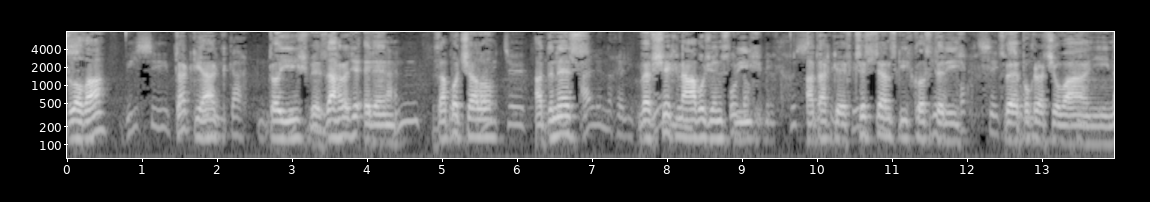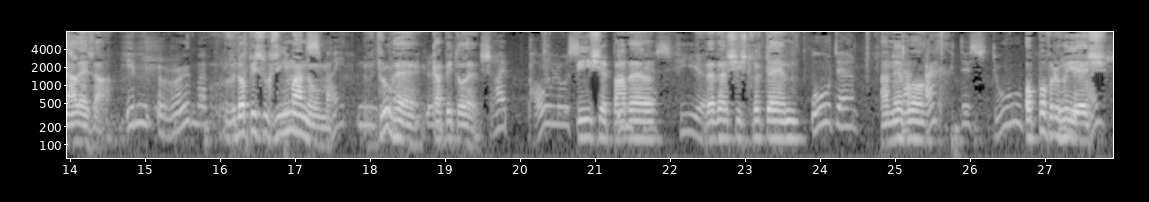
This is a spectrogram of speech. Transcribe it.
slova, tak jak to již ve zahradě Eden započalo a dnes ve všech náboženstvích a také v křesťanských kostelích své pokračování nalezá. V dopisu k Římanům v druhé kapitole píše Pavel ve verši čtvrtém, a nebo opovrhuješ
